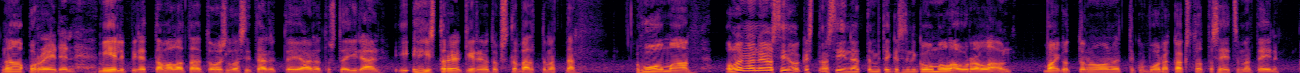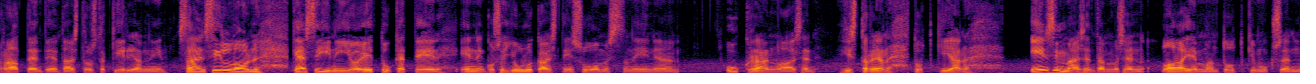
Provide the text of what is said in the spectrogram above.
naapureiden mielipide tavalla tai toisella. Sitä nyt ei aina tuosta idän historiankirjoituksesta välttämättä huomaa. Olennainen asia oikeastaan siinä, että miten se niin omalla uralla on vaikuttanut on, että kun vuonna 2007 tein Raatteentien taistelusta kirjan, niin sain silloin käsiini jo etukäteen, ennen kuin se julkaistiin Suomessa, niin ukrainalaisen historian tutkijan ensimmäisen tämmöisen laajemman tutkimuksen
